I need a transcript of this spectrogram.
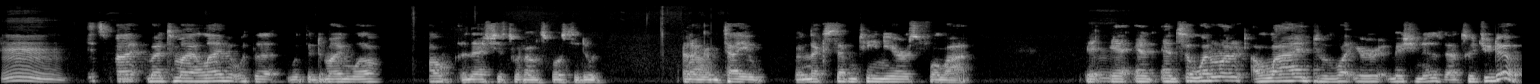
Mm. It's my, my, to my alignment with the with the divine will, and that's just what I'm supposed to do. And I'm going to tell you, the next 17 years, full on. Mm. And, and so when one aligns with what your mission is, that's what you do.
